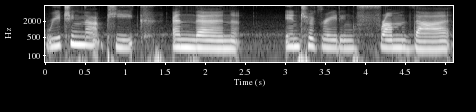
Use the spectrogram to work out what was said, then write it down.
Reaching that peak and then integrating from that,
